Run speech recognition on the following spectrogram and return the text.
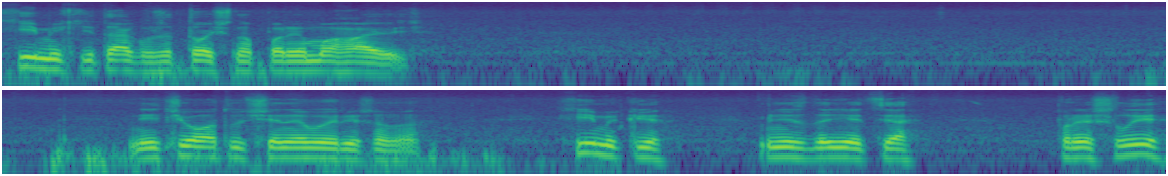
хіміки так вже точно перемагають. Нічого тут ще не вирішено. Хіміки, мені здається, прийшли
